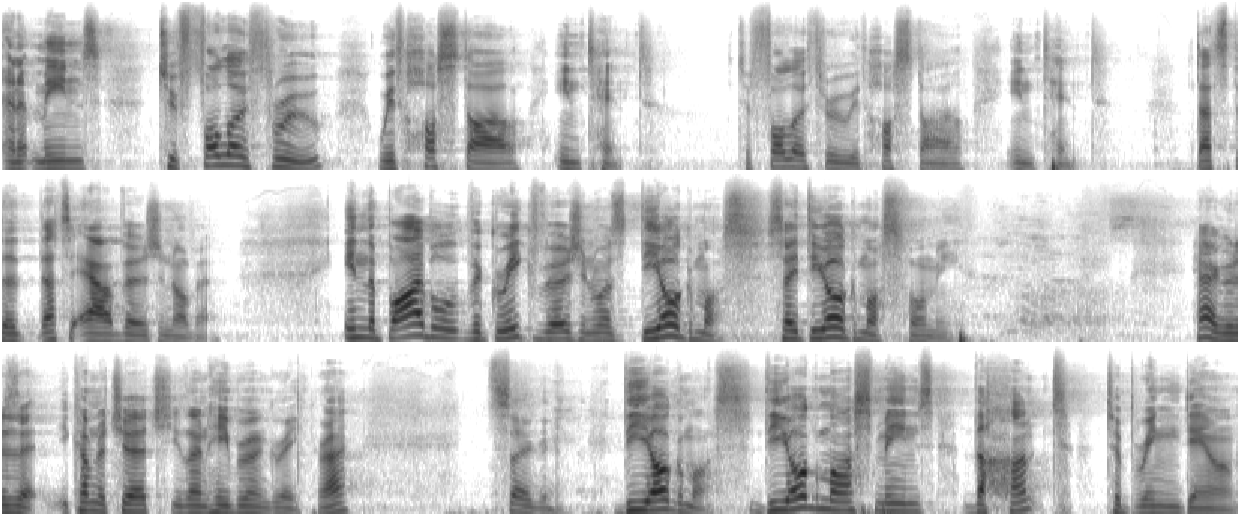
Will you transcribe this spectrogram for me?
and it means to follow through with hostile intent. To follow through with hostile intent. That's, the, that's our version of it. In the Bible, the Greek version was diogmos. Say diogmos for me. How good is it? You come to church, you learn Hebrew and Greek, right? So good. Diogmos. Diogmos means the hunt to bring down.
